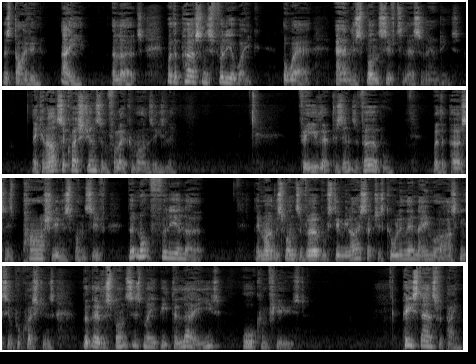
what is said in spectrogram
let's dive in. A. Alert, where the person is fully awake, aware, and responsive to their surroundings. They can answer questions and follow commands easily. V represents verbal, where the person is partially responsive but not fully alert. They might respond to verbal stimuli such as calling their name or asking simple questions, but their responses may be delayed or confused. P stands for pain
